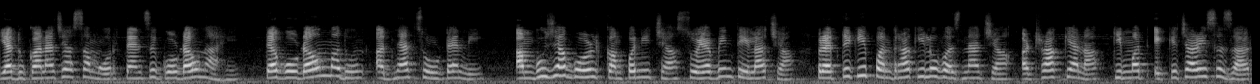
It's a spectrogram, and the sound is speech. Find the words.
या दुकानाच्या समोर त्यांचे गोडाऊन आहे. त्या गोडाऊनमधून अज्ञात चोरट्यांनी अंबुजा गोल्ड कंपनीच्या सोयाबीन तेलाच्या प्रत्येकी पंधरा किलो वजनाच्या अठरा कॅना किंमत एक्केचाळीस हजार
